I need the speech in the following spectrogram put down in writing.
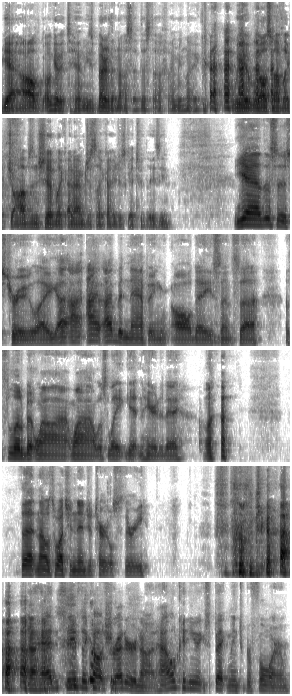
Yeah, I'll I'll give it to him. He's better than us at this stuff. I mean, like we we also have like jobs and shit. Like, and I'm just like I just get too lazy. Yeah, this is true. Like I I I've been napping all day since uh that's a little bit why I why I was late getting here today. that and I was watching Ninja Turtles three. I had to see if they caught Shredder or not. How can you expect me to perform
